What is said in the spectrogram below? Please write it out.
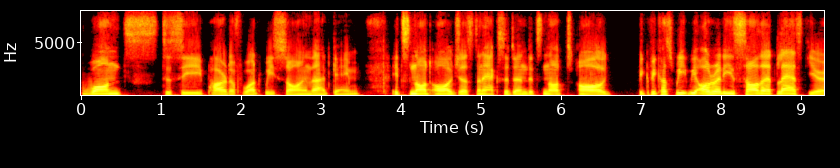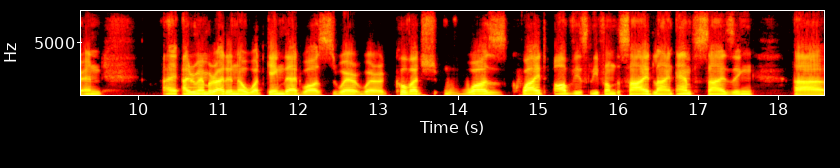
wants to see part of what we saw in that game. It's not all just an accident. It's not all because we, we already saw that last year and I, I remember I don't know what game that was where where Kovac was quite obviously from the sideline emphasizing uh,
